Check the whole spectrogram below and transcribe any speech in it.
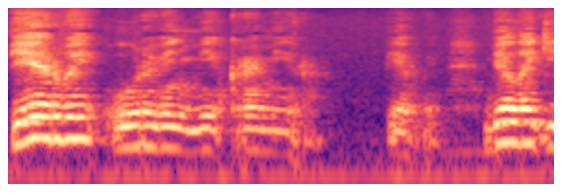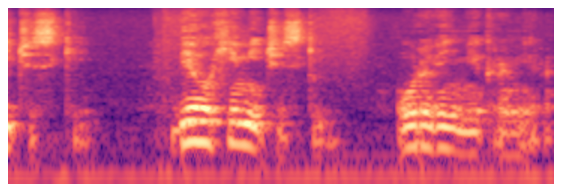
первый уровень микромира. Первый. Биологический, биохимический уровень микромира.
